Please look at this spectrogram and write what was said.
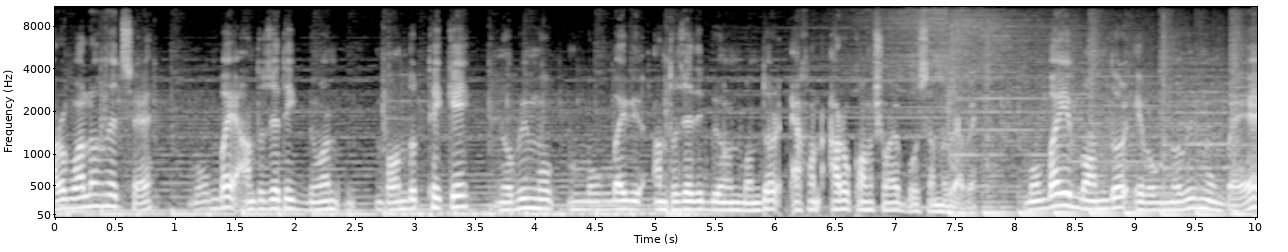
আরও বলা হয়েছে, মুম্বাই আন্তর্জাতিক বিমান বন্দর থেকে নবী মুম্বাই আন্তর্জাতিক বিমানবন্দর এখন আরও কম সময়ে পৌঁছানো যাবে। মুম্বাই বন্দর এবং নবী মুম্বাইয়ে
